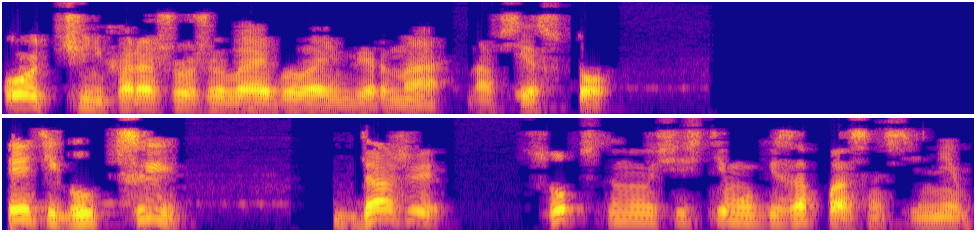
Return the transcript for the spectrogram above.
очень хорошо жила и была им верна на все сто. Эти глупцы даже собственную систему безопасности не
